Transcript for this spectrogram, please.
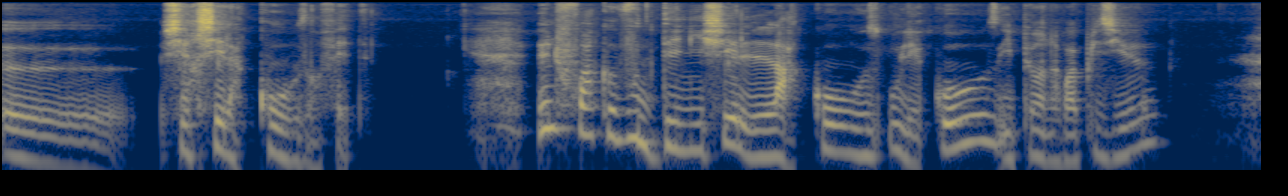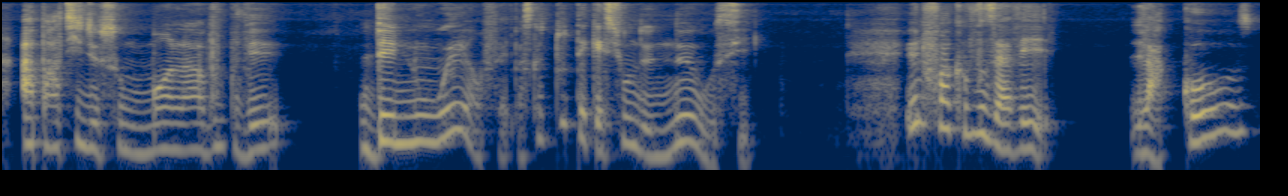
euh, chercher la cause en fait. Une fois que vous dénichez la cause ou les causes, il peut en avoir plusieurs, à partir de ce moment-là, vous pouvez dénouer en fait, parce que tout est question de nœud aussi. Une fois que vous avez la cause,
